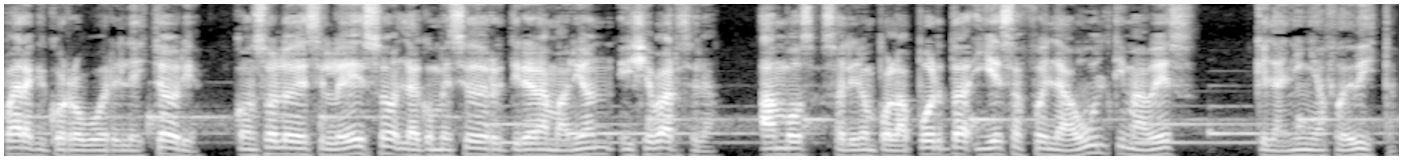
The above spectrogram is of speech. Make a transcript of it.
para que corrobore la historia. Con solo decirle eso, la convenció de retirar a Marion y llevársela. Ambos salieron por la puerta y esa fue la última vez que la niña fue vista.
